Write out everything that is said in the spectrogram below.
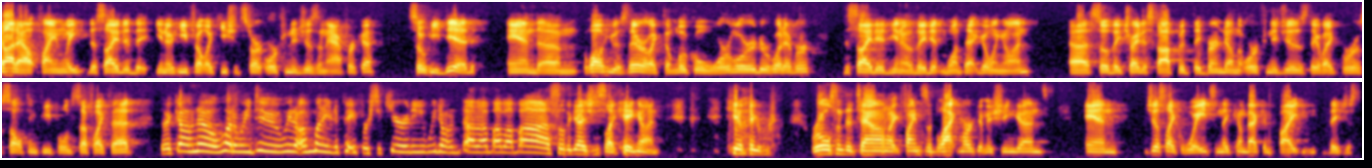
got out finally, decided that you know he felt like he should start orphanages in Africa, so he did. And um, while he was there, like the local warlord or whatever decided, you know, they didn't want that going on. Uh, so they tried to stop it. They burned down the orphanages. They like were assaulting people and stuff like that. They're like, oh no, what do we do? We don't have money to pay for security. We don't blah blah blah blah blah. So the guy's just like, hang on. He like rolls into town, like finds some black market machine guns, and just like waits. And they come back and fight. And they just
